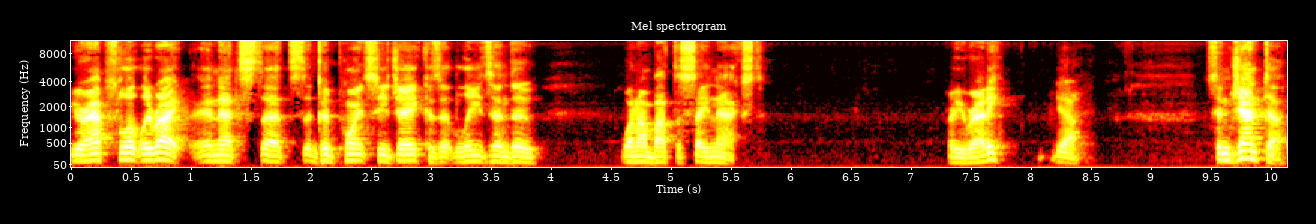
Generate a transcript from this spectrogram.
you're absolutely right, and that's that's a good point, CJ, because it leads into what I'm about to say next. Are you ready? Yeah. Syngenta,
